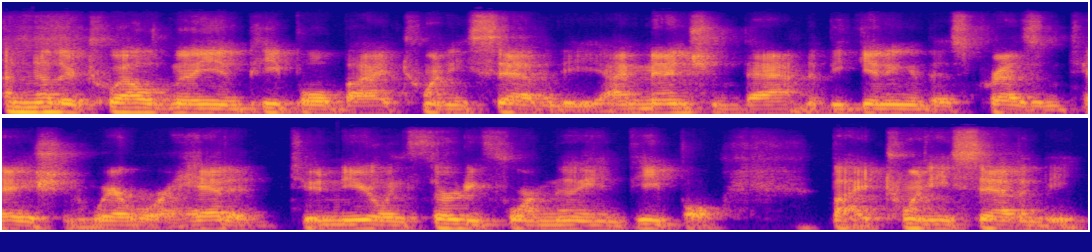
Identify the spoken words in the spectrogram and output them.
another 12 million people by 2070. I mentioned that in the beginning of this presentation, where we're headed to nearly 34 million people by 2070.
